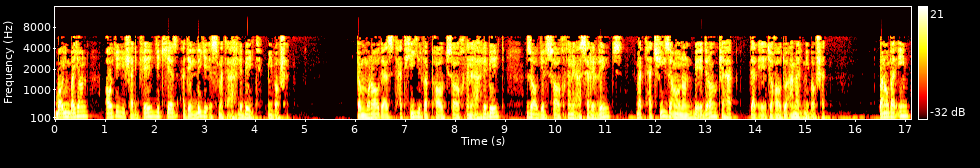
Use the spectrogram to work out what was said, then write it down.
با این بیان آیه شریفه یکی از ادله اسمت اهل بیت می باشد و مراد از تطهیر و پاک ساختن اهل بیت زاگل ساختن اثر رجز و تجهیز آنان به ادراک حق در اعتقاد و عمل می باشد بنابراین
